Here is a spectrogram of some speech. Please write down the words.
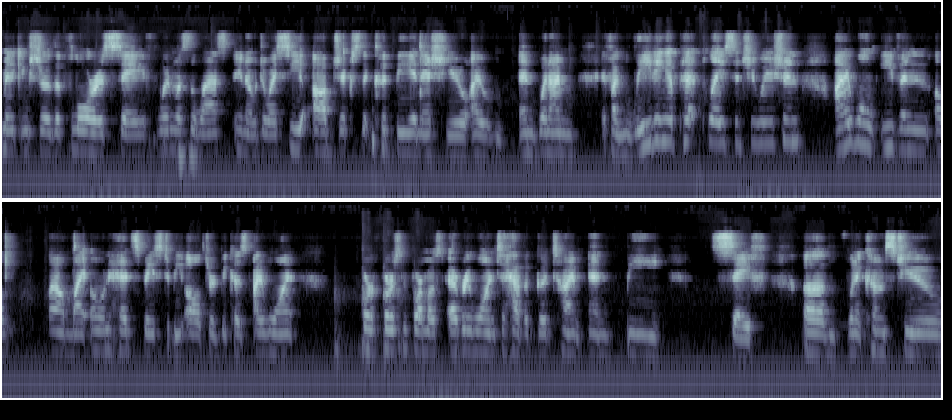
making sure the floor is safe. When was the last, you know, do I see objects that could be an issue? I and when I'm if I'm leading a pet play situation, I won't even allow my own headspace to be altered because I want for first and foremost everyone to have a good time and be safe. Um, when it comes to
